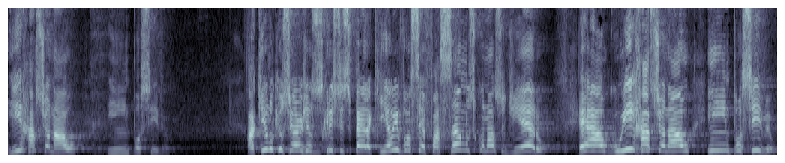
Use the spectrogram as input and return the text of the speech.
irracional e impossível. Aquilo que o Senhor Jesus Cristo espera que eu e você façamos com o nosso dinheiro é algo irracional e impossível,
